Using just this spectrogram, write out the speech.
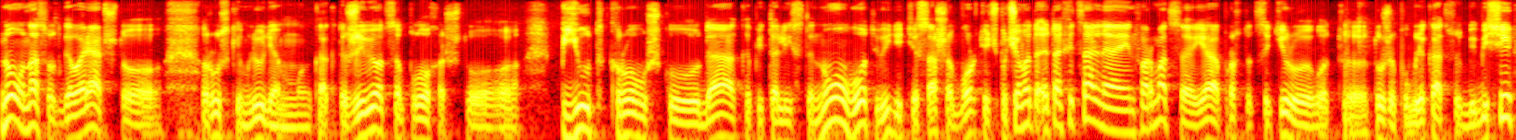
Ну, у нас вот говорят, что русским людям как-то живется плохо, что пьют кровушку, да, капиталисты. Ну, вот, видите, Саша Бортич. Причем это, это официальная информация, я просто цитирую вот э, ту же публикацию BBC.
